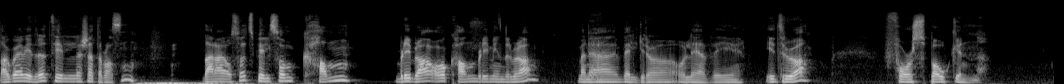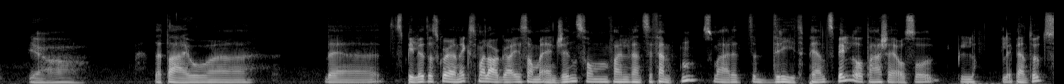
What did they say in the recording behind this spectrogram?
Da går jeg videre til sjetteplassen. Der er jeg også et spill som kan bli bra og kan bli mindre bra, men jeg velger å, å leve i, i trua. Forspoken. Ja. Dette er jo eh, det spillet til Square Enix som er laga i samme engine som Final Fantasy 15, som er et dritpent spill, og dette her ser også latterlig pent ut.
